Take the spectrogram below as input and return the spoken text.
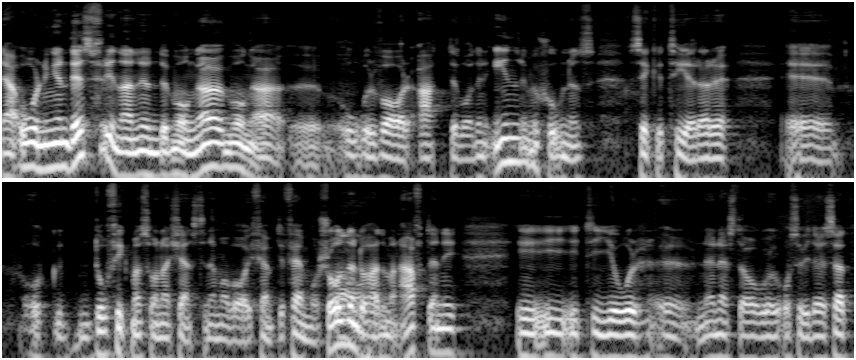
Ja, ordningen dessförinnan under många, många eh, år var att det var den inre missionens sekreterare eh, och då fick man sådana tjänster när man var i 55-årsåldern. Ja. Då hade man haft den i, i, i, i tio år eh, nästa år och så vidare. Så att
